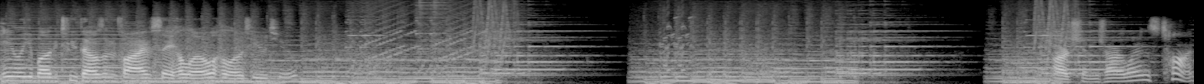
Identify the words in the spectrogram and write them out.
Hope and Haley-Bug 2005 say hello. Hello to you too. our Chimchar learns Taunt.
